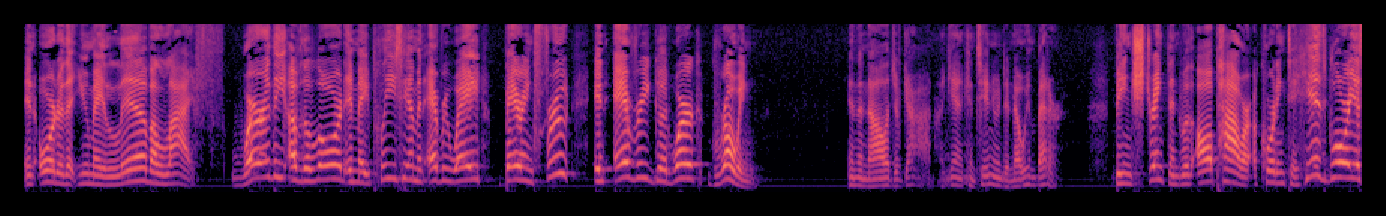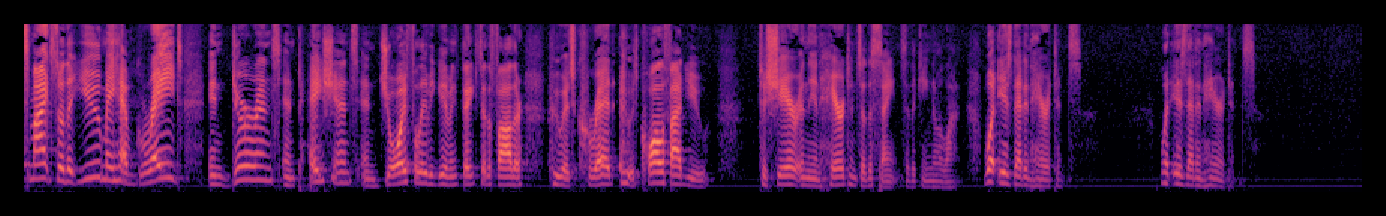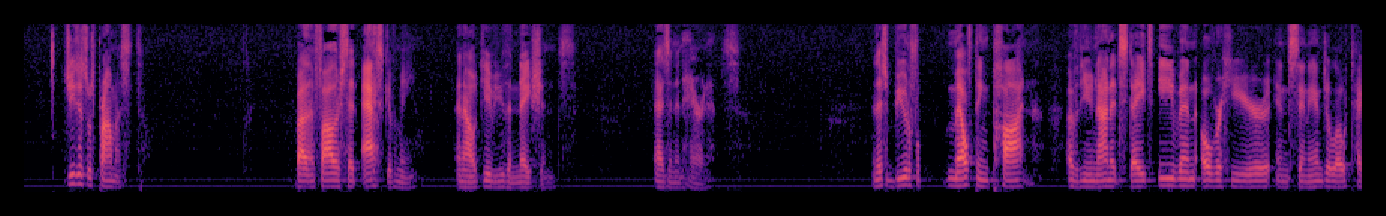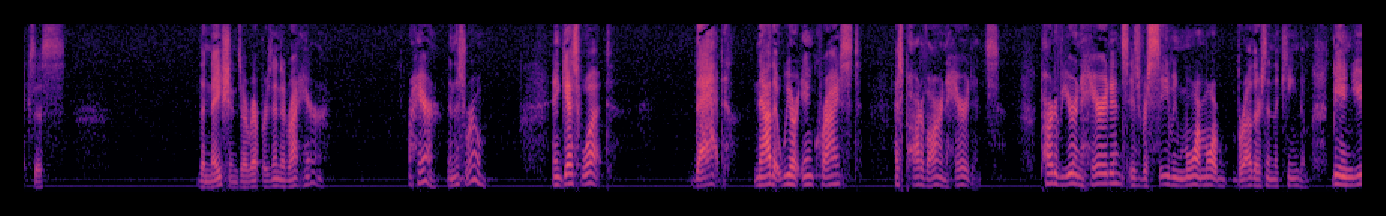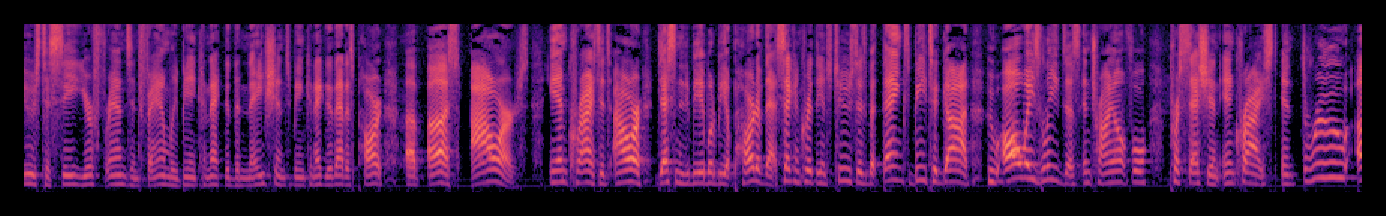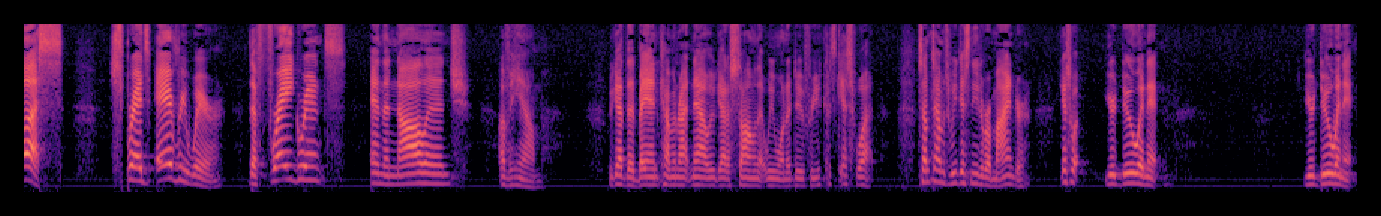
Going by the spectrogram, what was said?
in order that you may live a life worthy of the Lord and may please Him in every way, bearing fruit in every good work, growing in the knowledge of God. Again, continuing to know Him better being strengthened with all power according to his glorious might, so that you may have great endurance and patience and joyfully be giving thanks to the Father who has, cred, who has qualified you to share in the inheritance of the saints of the kingdom of light. What is that inheritance? What is that inheritance? Jesus was promised. By the Father said, Ask of me, and I'll give you the nations as an inheritance. And this beautiful melting pot of the United States, even over here in San Angelo, Texas, the nations are represented right here. Right here in this room. And guess what? That, now that we are in Christ, as part of our inheritance. Part of your inheritance is receiving more and more brothers in the kingdom, being used to see your friends and family being connected, the nations being connected. That is part of us, ours in Christ. It's our destiny to be able to be a part of that. Second Corinthians 2 says, But thanks be to God who always leads us in triumphal procession in Christ, and through us spreads everywhere the fragrance and the knowledge of Him. We got the band coming right now. We've got a song that we want to do for you. Because guess what? Sometimes we just need a reminder. Guess what? You're doing it. You're doing it.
